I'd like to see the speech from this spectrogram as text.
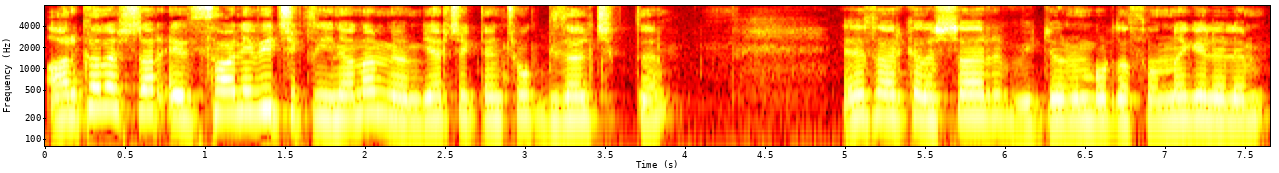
Arkadaşlar efsanevi çıktı inanamıyorum. Gerçekten çok güzel çıktı. Evet arkadaşlar videonun burada sonuna gelelim.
